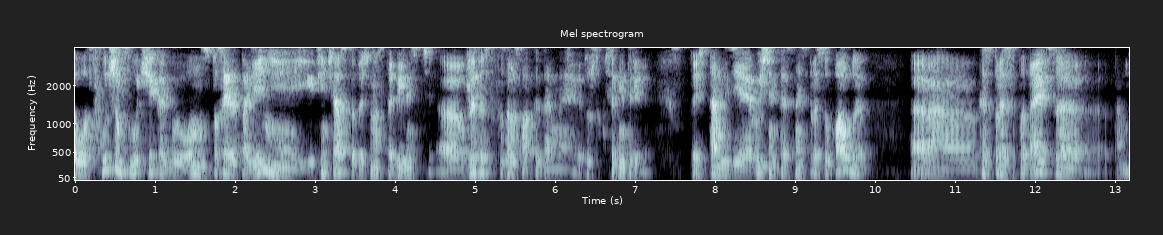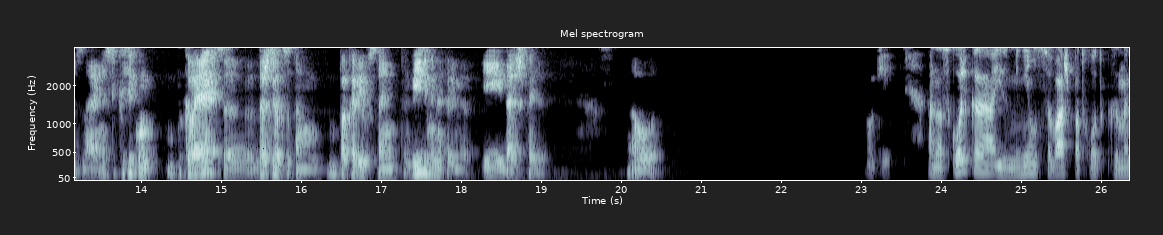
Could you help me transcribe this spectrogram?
вот в худшем случае как бы он спасает от падения, и очень часто, то есть у нас стабильность э, уже тестов возросла, когда мы эту штуку все внедрили. То есть там, где обычный тест на эспрессо упал бы, э, Каспрессо пытается, там, не знаю, несколько секунд поковыряется, дождется там, пока вьюг станет там, видимый, например, и дальше пойдет. Вот. Окей. А насколько изменился ваш подход к, э,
